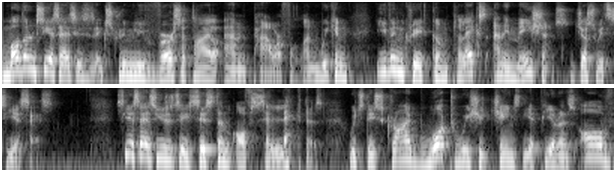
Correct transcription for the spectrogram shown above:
Modern CSS is extremely versatile and powerful, and we can even create complex animations just with CSS. CSS uses a system of selectors, which describe what we should change the appearance of,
